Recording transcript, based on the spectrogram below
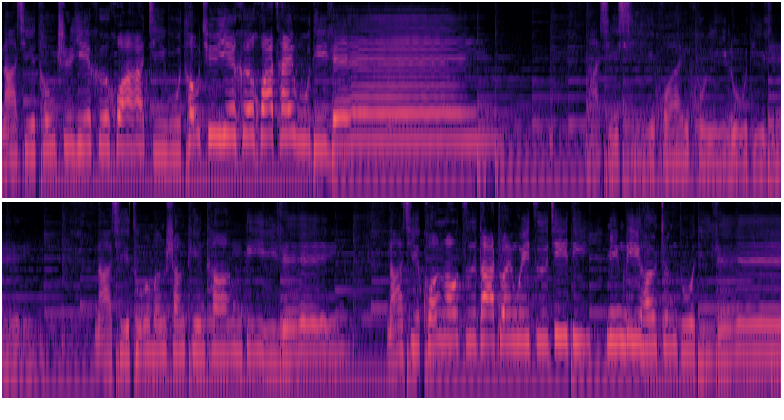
那些偷吃耶和华祭物、偷取耶和华财物的人，那些喜欢贿赂的人，那些做梦上天堂的人，那些狂傲自大、专为自己的名利而争夺的人。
